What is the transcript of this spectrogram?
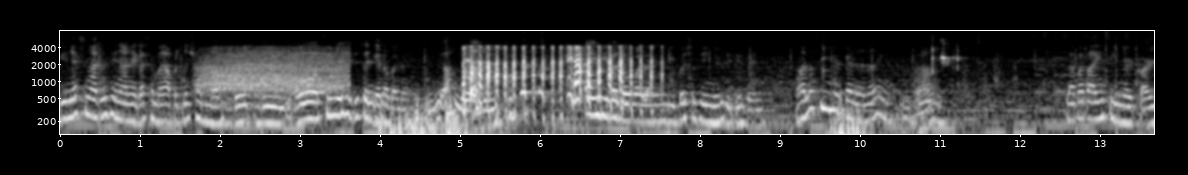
Gines natin si nanay kasi malapit na siyang mag-birthday. Oh, senior citizen ka na ba na? Hindi ako gawin. Ay, hindi pa daw pala. Hindi pa siya senior citizen. Akala senior ka na, nay. Diba? Wala pa tayong senior card.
